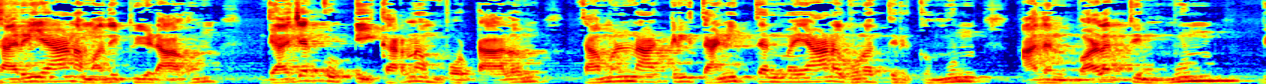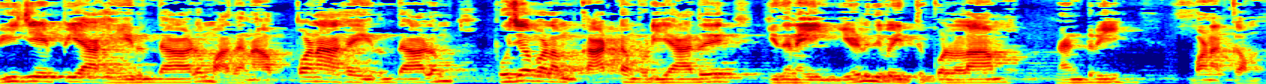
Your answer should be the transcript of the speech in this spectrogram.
சரியான மதிப்பீடாகும். கஜக்குட்டி கர்ணம் போட்டாலும் தமிழ்நாட்டில் தனித்தன்மையான குணத்திற்கு முன் அதன் பலத்தின் முன் பிஜேபியாக இருந்தாலும் அதன் அப்பனாக இருந்தாலும் புஜபலம் காட்ட முடியாது. இதனை எழுதி வைத்துக் கொள்ளலாம். நன்றி. வணக்கம்.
